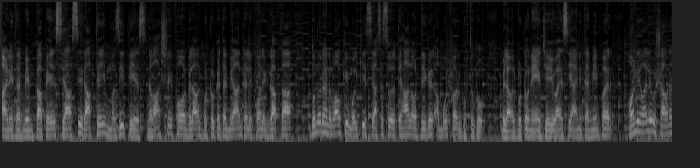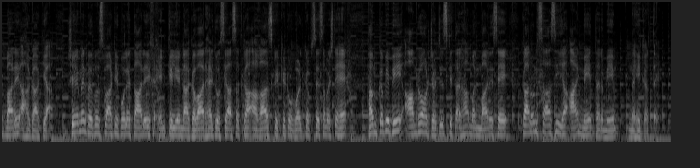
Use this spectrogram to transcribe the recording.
आनी तरमीम का पे सियासी रबते, मजीद तेज, नवाज़ शरीफ और बिलावल भुट्टो के दरमियान टेलीफोनिक रबता दोनों रहनुमाओं की मुल्की सियासी सूरत हाल और दीगर अमूर पर गुफ्तु बिलावल भुट्टो ने जे यू आई सी आइनी तरमीम पर होने वाले मुशावरत बारे आगाह किया। चेयरमैन पीपल्स पार्टी बोले तारीख इनके लिए नागवार है, जो सियासत का आगाज़ क्रिकेट और वर्ल्ड कप से समझते हैं। हम कभी भी आमरों और जजेस की तरह मनमाने से कानून साजी या आइन में तरमीम नहीं करते।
